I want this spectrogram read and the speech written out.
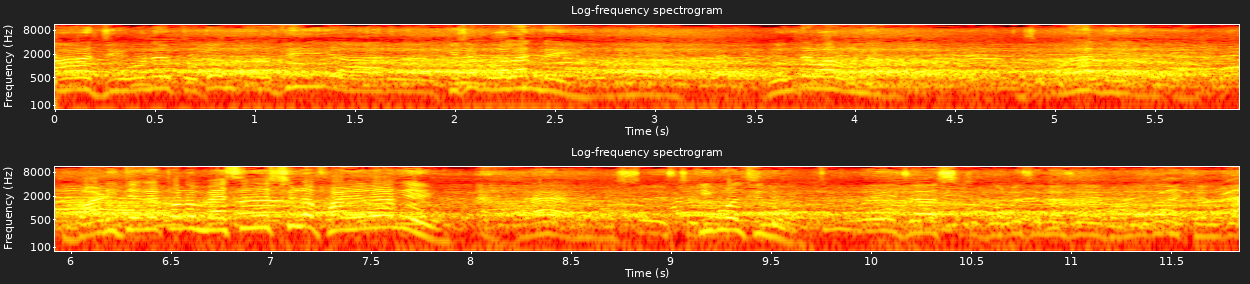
আমার জীবনের প্রথম ট্রফি আর কিছু বলার নেই মানে বলতে পারব না কিছু বলার নেই বাড়ি থেকে কোনো মেসেজ এসেছিল ফাইনালের আগে? হ্যাঁ কি বলছিল? জাস্ট বলেছিল যে ভালো করে খেলতে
